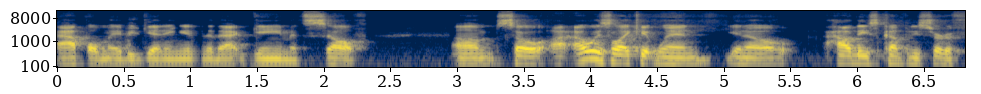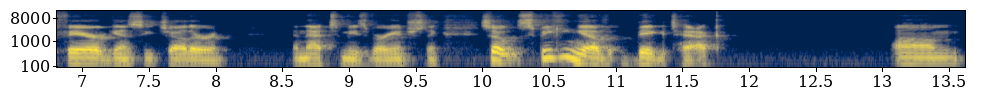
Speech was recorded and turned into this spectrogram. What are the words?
Apple maybe getting into that game itself. Um, so I always like it when, you know, how these companies sort of fare against each other. And, and that to me is very interesting. So speaking of big tech, um,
